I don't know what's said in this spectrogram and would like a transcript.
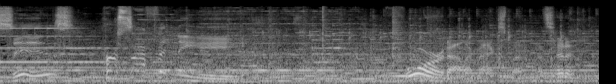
This is Persephone. Four dollar max bet. Let's hit it.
